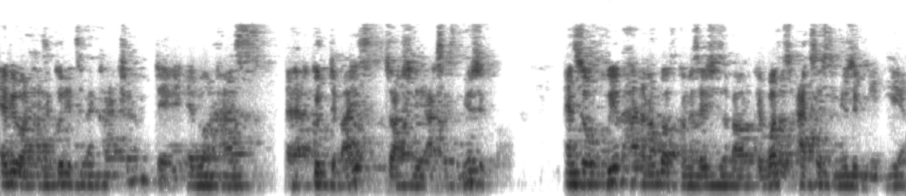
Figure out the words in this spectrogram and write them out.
everyone has a good internet connection. They, everyone has a good device to actually access the music and so we've had a number of conversations about, okay, what does access to music mean here?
